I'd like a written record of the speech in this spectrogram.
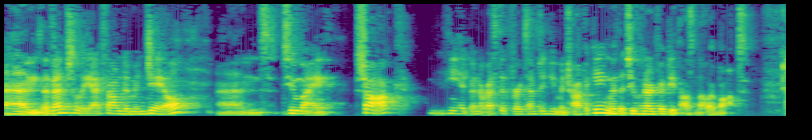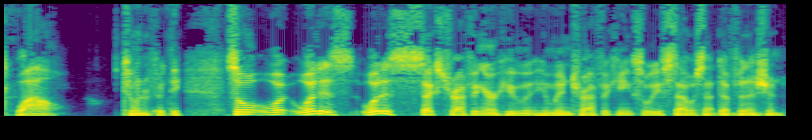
And eventually I found him in jail. And to my shock, he had been arrested for attempted human trafficking with a $250,000 bond. Wow. 250. So what, what is, what is sex trafficking or human, human trafficking? So we establish that definition.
